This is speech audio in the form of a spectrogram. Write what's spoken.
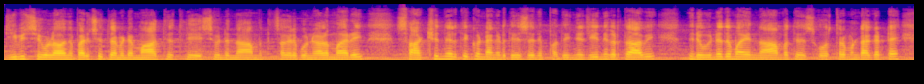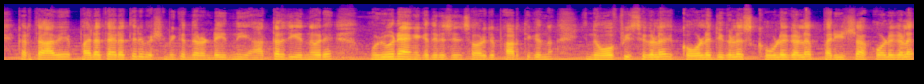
ജീവിച്ചു കൊള്ളാവുന്ന പരിശുദ്ധമ്മയുടെ മാധ്യത്തിൽ യേശുവിന്റെ നാമത്തെ സകല പുണ്യാളന്മാരെയും സാക്ഷി നിർത്തിക്കൊണ്ട് അങ്ങോട്ട് തിരിച്ചതിനെ പതിഞ്ഞ് ചെയ്യുന്ന കർത്താവ്. നിന്റെ ഉന്നതമായ നാമത്തിന് സ്വസ്ത്രമുണ്ടാക്കട്ടെ കർത്താവെ പലതരത്തിലുള്ള തരത്തിൽ വിഷമിക്കുന്നവരുണ്ട്. ഇന്ന് യാത്ര ചെയ്യുന്നവരെ മുഴുവനായി അങ്ങേക്ക് തിരുസേന സമർപ്പിച്ച് പ്രാർത്ഥിക്കുന്നു. ഇന്ന് ഓഫീസുകൾ കോളേജുകൾ സ്കൂളുകൾ പരീക്ഷാ ഹാളുകൾ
